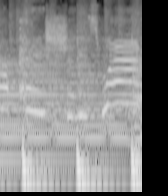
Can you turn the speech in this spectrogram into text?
my patience. When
